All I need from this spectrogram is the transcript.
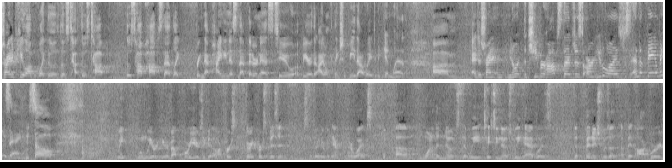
trying to peel off of like those those to- those top those top hops that like bring that pininess and that bitterness to a beer that I don't think should be that way to begin with, um, and just trying to and you know what the cheaper hops that just aren't utilized just end up being amazing. So We, when we were here about four years ago, our first, very first visit, so right over there with our wives, um, one of the notes that we, tasting notes we had was the finish was a, a bit awkward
